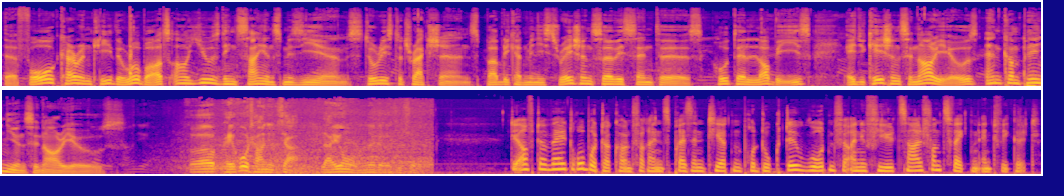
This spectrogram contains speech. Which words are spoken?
Therefore, currently the robots are used in science museums, tourist attractions, public administration service centers, hotel lobbies, education scenarios, and companion scenarios. Die auf der Weltroboterkonferenz präsentierten Produkte wurden für eine Vielzahl von Zwecken entwickelt.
